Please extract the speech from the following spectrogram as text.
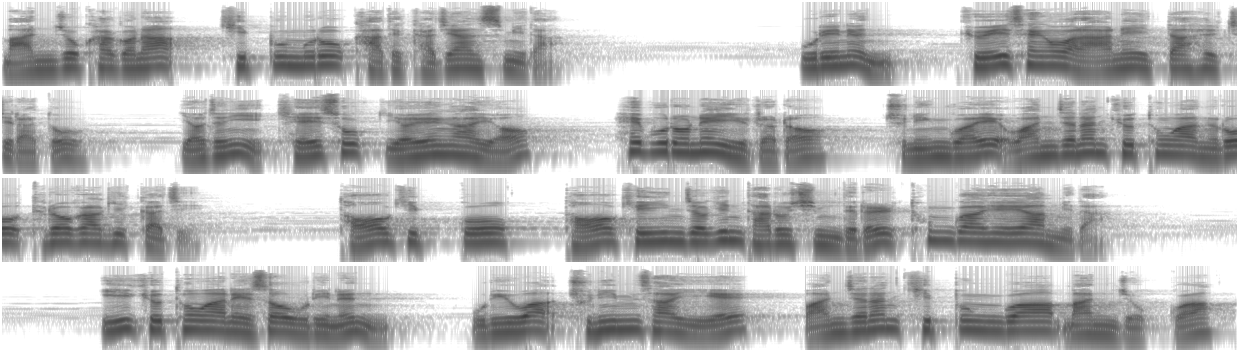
만족하거나 기쁨으로 가득하지 않습니다. 우리는 교회 생활 안에 있다 할지라도 여전히 계속 여행하여 헤브론에 이르러 주님과의 완전한 교통 안으로 들어가기까지 더 깊고 더 개인적인 다루심들을 통과해야 합니다. 이 교통 안에서 우리는 우리와 주님 사이에 완전한 기쁨과 만족과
